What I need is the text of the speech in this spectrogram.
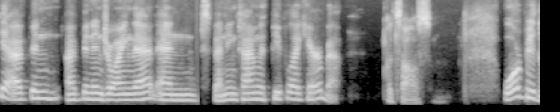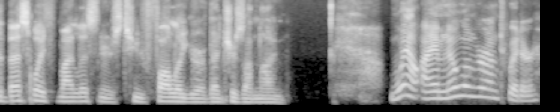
yeah, I've been, I've been enjoying that and spending time with people I care about. That's awesome. What would be the best way for my listeners to follow your adventures online? Well, I am no longer on Twitter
